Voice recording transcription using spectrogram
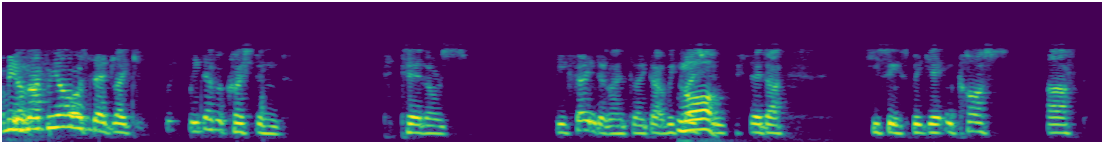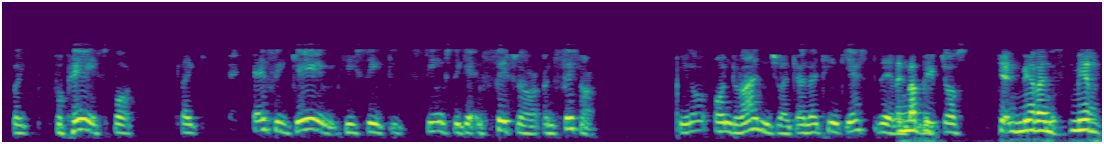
I mean, Yeah, Mark, we always said, like, we, we never questioned Taylor's defending or anything like that. We No. questioned, we said that he seems to be getting caught after, like, for pace, but, like, every game he seems to, seems to getting fitter and fitter, you know, under Ange, like, and I think yesterday, like, And maybe- just, getting more in, more,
